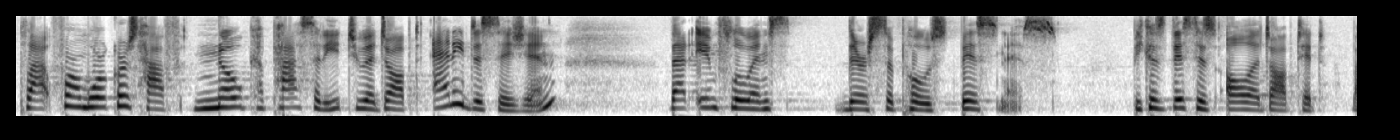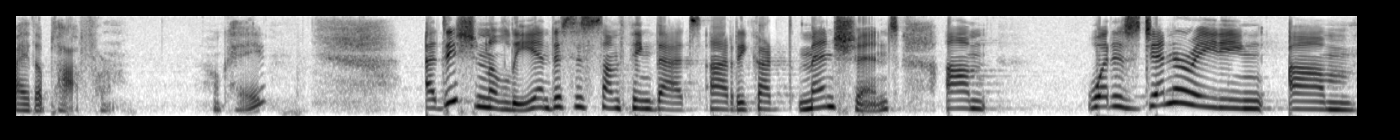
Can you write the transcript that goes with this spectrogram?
platform workers have no capacity to adopt any decision that influence their supposed business because this is all adopted by the platform, okay? Additionally, and this is something that uh, Ricard mentioned, um, what is generating um,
